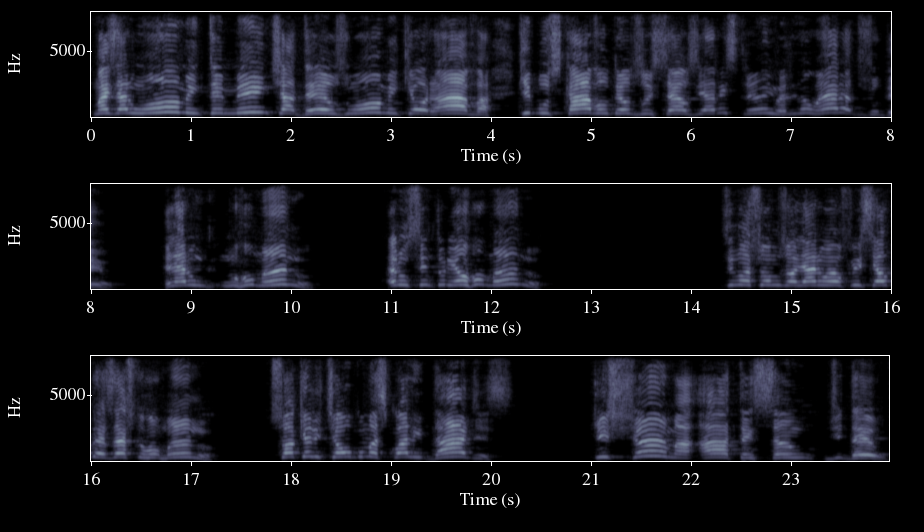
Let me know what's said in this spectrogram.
mas era um homem temente a Deus, um homem que orava, que buscava o Deus dos céus, e era estranho, ele não era judeu, ele era um, um romano, era um centurião romano. Se nós formos olhar, um oficial do exército romano, só que ele tinha algumas qualidades que chama a atenção de Deus.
